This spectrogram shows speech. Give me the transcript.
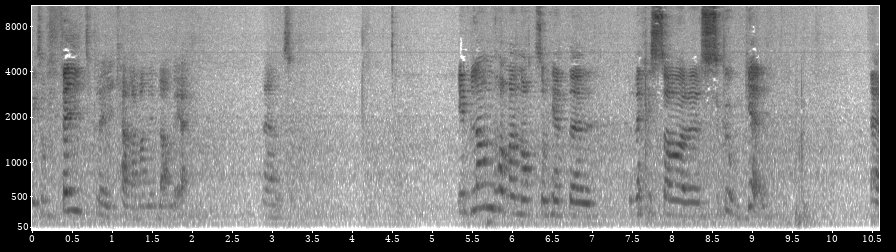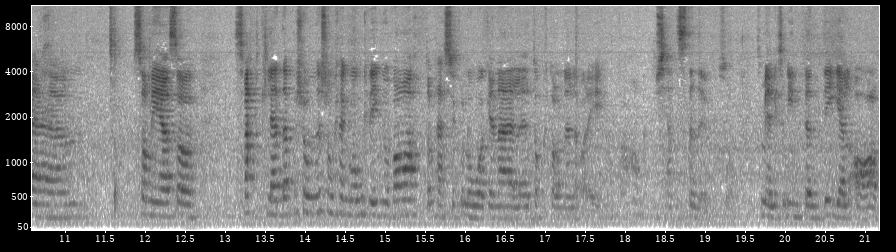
liksom fate play kallar man ibland det. Ehm, så. Ibland har man något som heter regissörers skuggor. Ehm, som är alltså svartklädda personer som kan gå omkring och vara de här psykologerna eller doktorn eller vad det är. Ja, hur känns det nu? Så. Som är liksom inte en del av,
